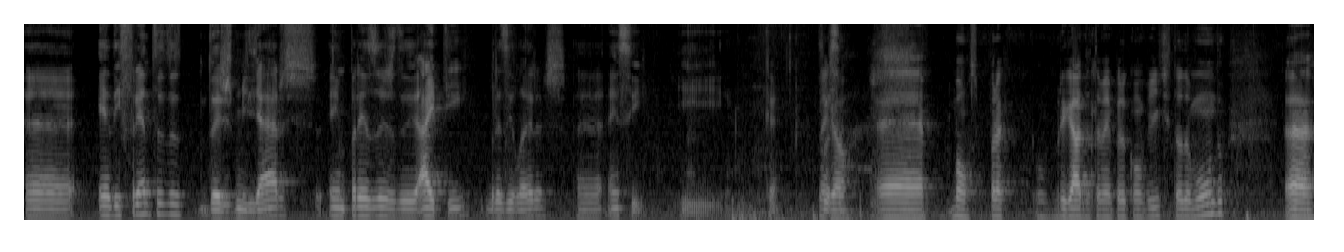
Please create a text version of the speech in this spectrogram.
é diferente de, das milhares de empresas de IT brasileiras em si? E, okay. Legal. É, bom, pra, obrigado também pelo convite, todo mundo. É,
